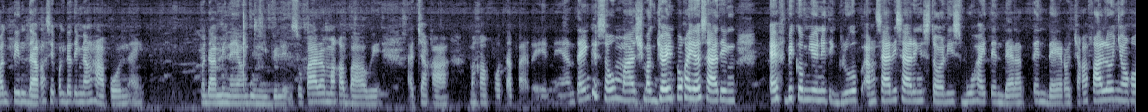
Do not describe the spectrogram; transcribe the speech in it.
magtinda kasi pagdating ng hapon ay madami na yung bumibili. So, para makabawi at saka makakota pa rin. Ayan. Thank you so much. Mag-join po kayo sa ating FB community group, ang Sari-Saring Stories, Buhay Tendera at Tendero. Tsaka follow nyo ako,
